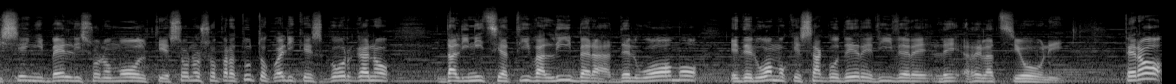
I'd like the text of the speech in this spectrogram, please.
i segni belli sono molti e sono soprattutto quelli che sgorgano dall'iniziativa libera dell'uomo e dell'uomo che sa godere e vivere le relazioni. Però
